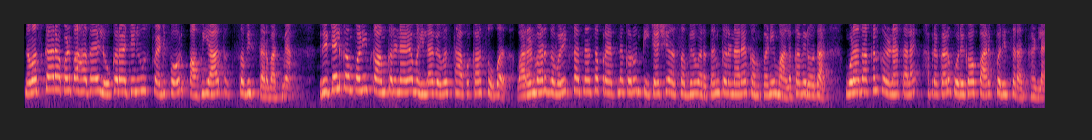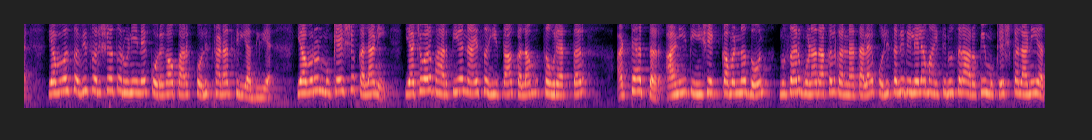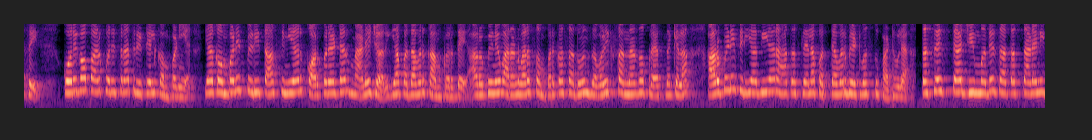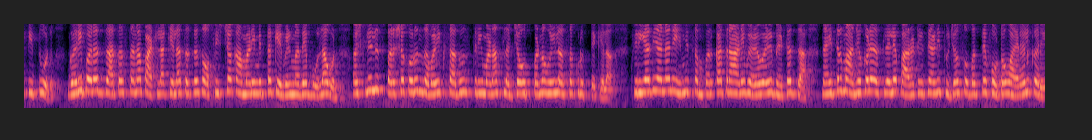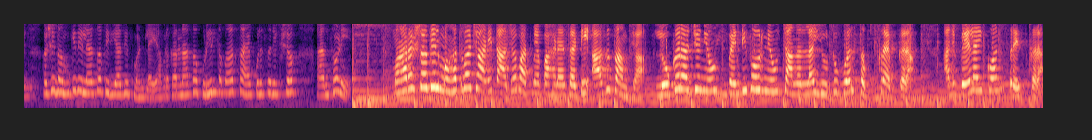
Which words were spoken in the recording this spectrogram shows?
नमस्कार आपण पाहत आहे लोकराज्य न्यूज ट्वेंटी फोर. पाहुयात सविस्तर बातम्या. रिटेल कंपनीत काम करणाऱ्या महिला व्यवस्थापकासोबत वारंवार जवळीक साधण्याचा प्रयत्न करून तिच्याशी असभ्य वर्तन करणाऱ्या कंपनी मालकाविरोधात गुन्हा दाखल करण्यात आलाय. हा प्रकार कोरेगाव पार्क परिसरात घडलाय. याबाबत सव्वीस वर्षीय तरुणीने कोरेगाव पार्क पोलीस ठाण्यात फिर्याद दिली आहे. यावरून मुकेश कलानी याच्यावर भारतीय न्यायसंहिता कलम चौऱ्याहत्तर अठ्ठ्याहत्तर आणि तीनशे एक्कावन्न दोन नुसार गुन्हा दाखल करण्यात आलाय. पोलिसांनी दिलेल्या माहितीनुसार आरोपी मुकेश कलानी याचे कोरेगाव पार्क परिसरात रिटेल कंपनी आहे. या कंपनीत पीडिता सिनियर कॉर्पोरेटर मॅनेजर या पदावर काम करते. आरोपीने वारंवार संपर्क साधून जवळीक साधण्याचा प्रयत्न केला. आरोपीने फिर्यादी या राहत असलेल्या पत्त्यावर भेटवस्तू पाठवल्या. तसेच त्या जिममध्ये जात असताना आणि तिथून घरी परत जात असताना पाठलाग केला. तसेच ऑफिसच्या कामानिमित्त केबिनमध्ये बोलावून अश्लील स्पर्श करून जवळीक साधून स्त्री मनास लज्जा उत्पन्न होईल असं कृत्य केलं. फिर्यादी यांना नेहमी संपर्कात राहा आणि वेळोवेळी भेटत जा. नाहीतर माझ्याकडे असलेले पार्टीचे आणि तुझ्यासोबतचे फोटो व्हायरल करेल अशी धमकी दिल्याचं फिर्यादीत म्हटलंय. या प्रकरणाचा पुढील तपास सहाय्यक पोलीस निरीक्षक अँथोनी. महाराष्ट्रातील महत्त्वाच्या आणि ताज्या बातम्या पाहण्यासाठी आजच आमच्या Lokrajya news twenty four news चॅनलला यूट्यूबवर सबस्क्राईब करा आणि बेल आयकॉन प्रेस करा.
